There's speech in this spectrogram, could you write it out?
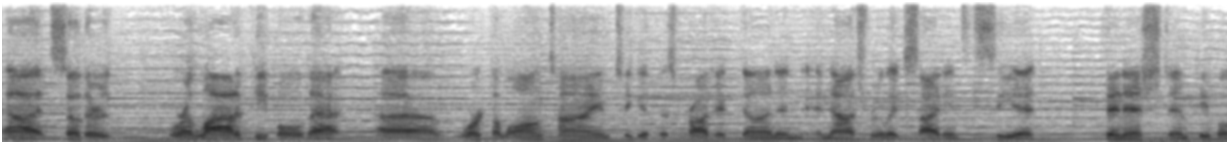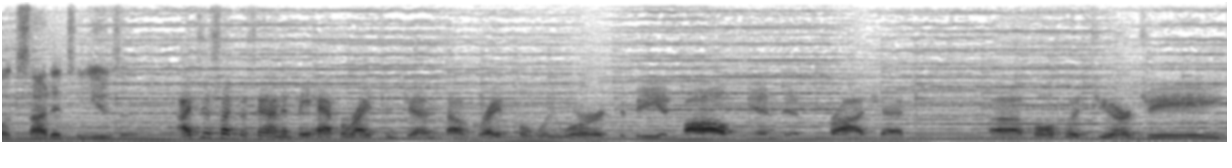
Uh, so there were a lot of people that uh, worked a long time to get this project done, and, and now it's really exciting to see it finished and people excited to use it. I'd just like to say on behalf of Rights and Gens how grateful we were to be involved in this project, uh, both with GRG,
